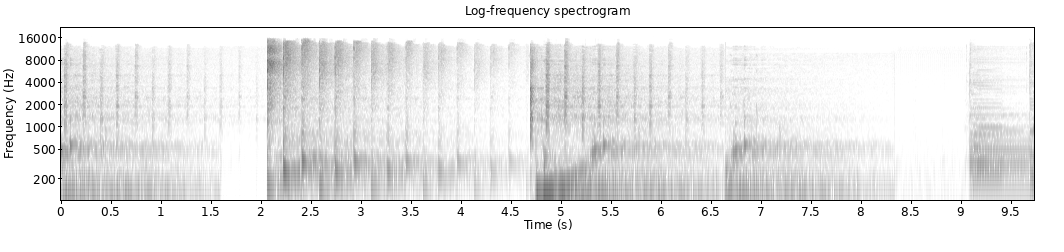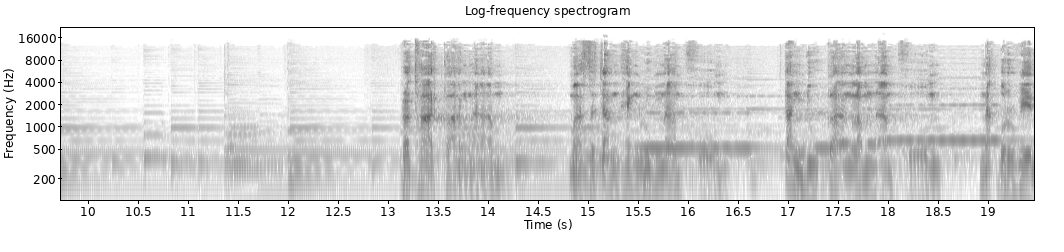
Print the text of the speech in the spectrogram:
พระธาตุกลางน้ำมาสจันแห่งลุ่มน้ำโขง ตั้งอยู่กลางลำน้ำโขง ณบริเวณ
